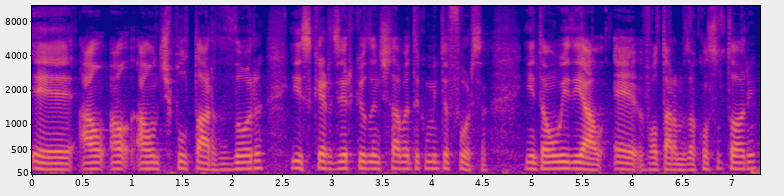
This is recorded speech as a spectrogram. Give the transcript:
É, há, há, há, um despoltar de dor e isso quer dizer que o dente está a bater com muita força. E então o ideal é voltarmos ao consultório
